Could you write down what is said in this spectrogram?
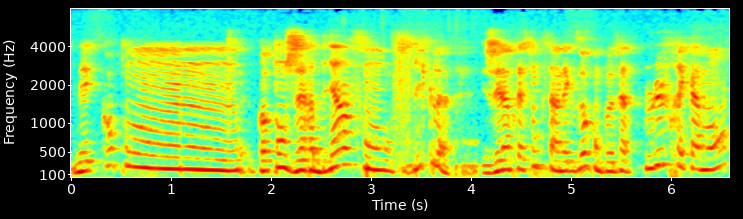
mais quand on, quand on gère bien son cycle, j'ai l'impression que c'est un exo qu'on peut faire plus fréquemment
